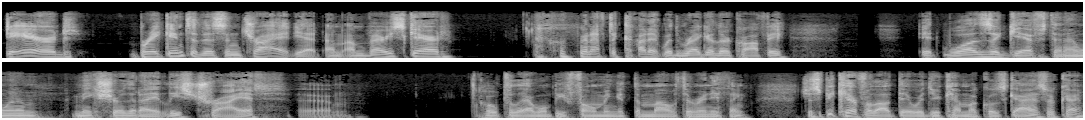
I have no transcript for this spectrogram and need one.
dared break into this and try it yet. I'm, I'm very scared. I'm going to have to cut it with regular coffee. It was a gift, and I want to make sure that I at least try it. Um, hopefully, I won't be foaming at the mouth or anything. Just be careful out there with your chemicals, guys, okay?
